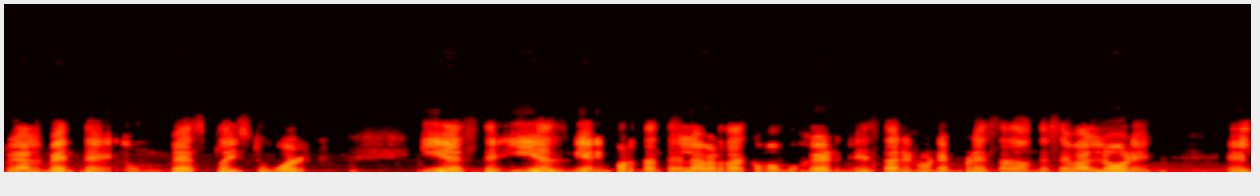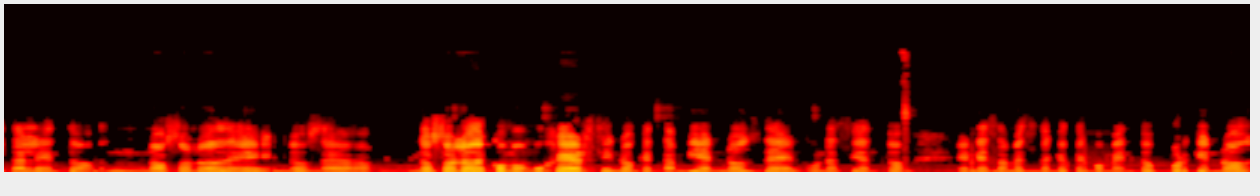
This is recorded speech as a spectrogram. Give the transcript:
realmente un best place to work y este y es bien importante la verdad como mujer estar en una empresa donde se valore el talento no solo de, o sea, no solo de como mujer, sino que también nos den un asiento en esa mesa que te comento, porque no,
